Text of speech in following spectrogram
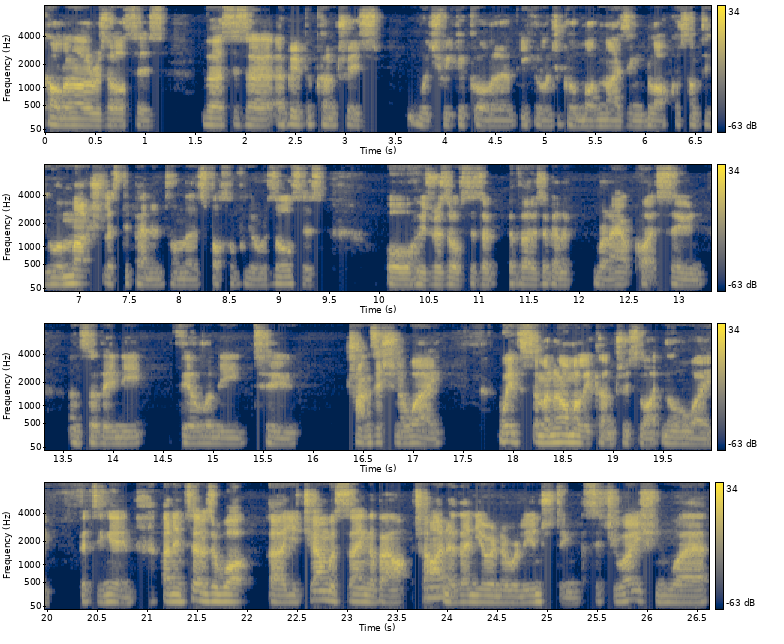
coal and oil resources, versus a, a group of countries which we could call an ecological modernizing bloc or something who are much less dependent on those fossil fuel resources or whose resources are, of those are going to run out quite soon. And so they need feel the need to transition away with some anomaly countries like Norway fitting in. And in terms of what uh, Yixian was saying about China then you're in a really interesting situation where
